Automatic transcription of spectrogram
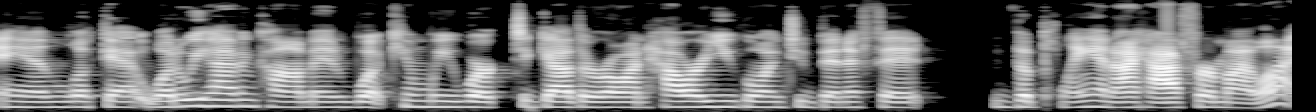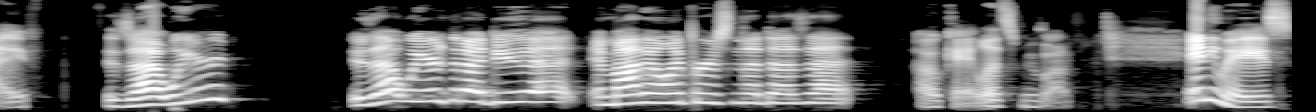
and look at what do we have in common? What can we work together on? How are you going to benefit the plan I have for my life? Is that weird? Is that weird that I do that? Am I the only person that does that? Okay, let's move on. Anyways,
